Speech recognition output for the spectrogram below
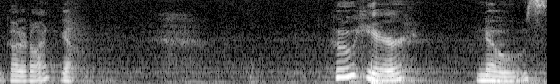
we got it on? Yep. Who here knows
